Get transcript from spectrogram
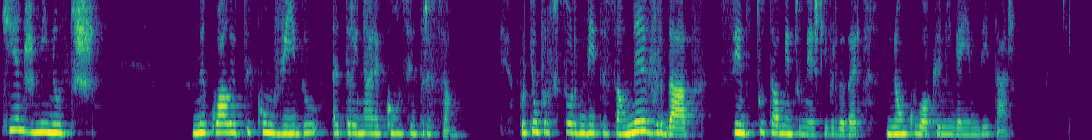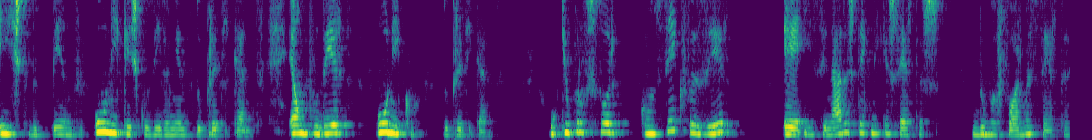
pequenos minutos na qual eu te convido a treinar a concentração. Porque um professor de meditação, na verdade, sendo totalmente honesto e verdadeiro, não coloca ninguém a meditar. E isto depende única e exclusivamente do praticante. É um poder único do praticante. O que o professor consegue fazer é ensinar as técnicas certas, de uma forma certa,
